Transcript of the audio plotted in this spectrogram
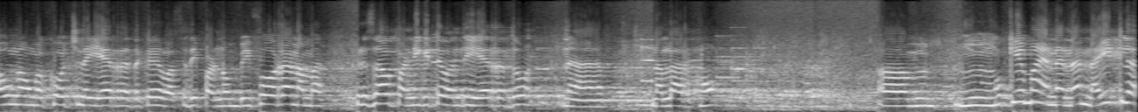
அவங்கவுங்க கோச்சில் ஏறுறதுக்கு வசதி பண்ணும். பிஃபோராக நம்ம ப்ரிசர்வ் பண்ணிக்கிட்டு வந்து ஏறுறதும் ந- முக்கியமாக என்னென்னா நைட்டில்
